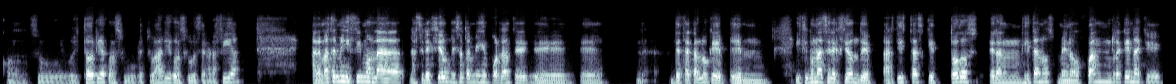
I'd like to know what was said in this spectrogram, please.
Con su historia, con su vestuario, con su escenografía. Además también hicimos la, selección, eso también es importante, eh, eh, destacarlo que em, hicimos una selección de artistas que todos eran gitanos, menos Juan Requena, que,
